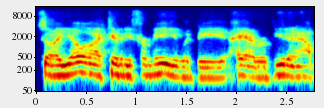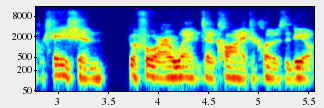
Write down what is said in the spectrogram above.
So a yellow activity for me would be, hey, I reviewed an application before I went to a client to close the deal.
